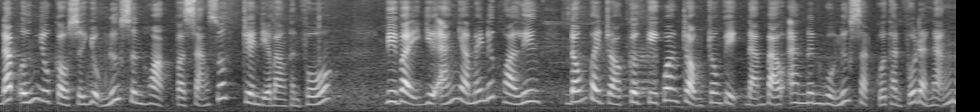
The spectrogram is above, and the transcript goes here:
đáp ứng nhu cầu sử dụng nước sinh hoạt và sản xuất trên địa bàn thành phố. Vì vậy, dự án nhà máy nước Hòa Liên đóng vai trò cực kỳ quan trọng trong việc đảm bảo an ninh nguồn nước sạch của thành phố Đà Nẵng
